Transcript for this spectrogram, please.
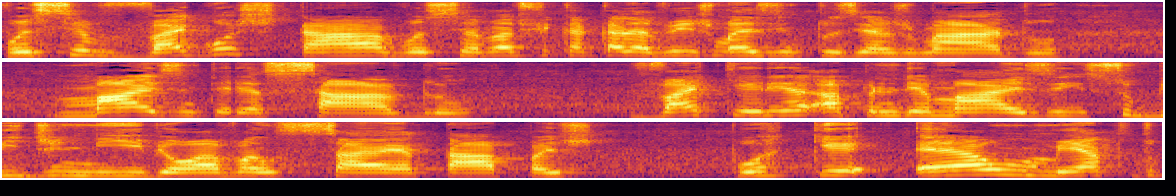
você vai gostar, você vai ficar cada vez mais entusiasmado, mais interessado, vai querer aprender mais e subir de nível, avançar etapas, porque é um método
